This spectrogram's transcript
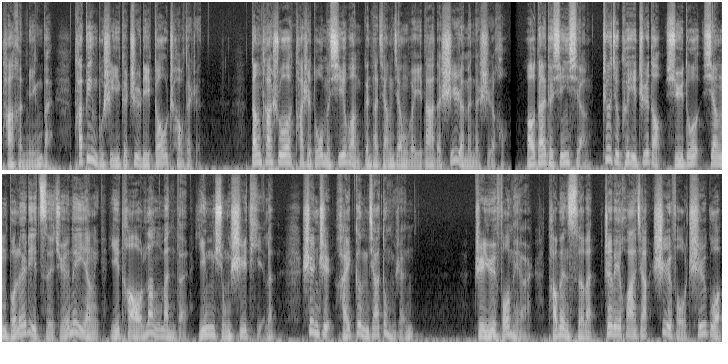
他很明白，他并不是一个智力高超的人。当他说他是多么希望跟他讲讲伟大的诗人们的时候，奥黛特心想，这就可以知道许多像伯雷利子爵那样一套浪漫的英雄诗体了。甚至还更加动人。至于佛梅尔，他问斯万这位画家是否吃过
